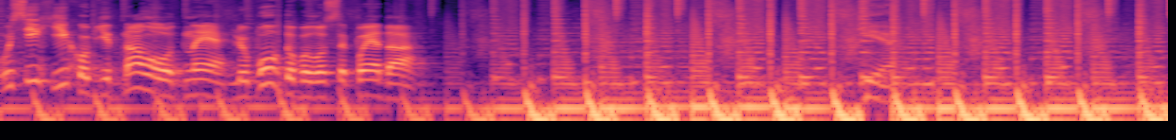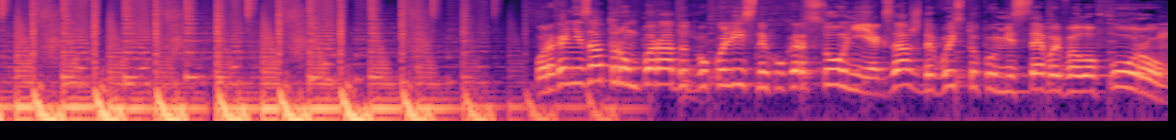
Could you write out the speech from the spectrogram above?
Усіх їх об'єднало одне любов до велосипеда. Yeah. Організатором параду двоколісних у Херсоні, як завжди, виступив місцевий велофорум.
